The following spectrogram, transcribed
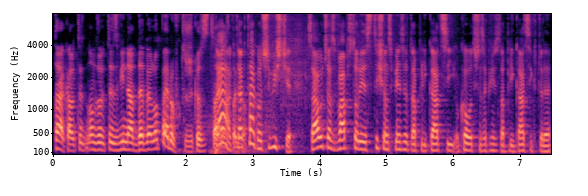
tak, ale to, no, to jest wina deweloperów, którzy korzystają tak, z tego. Tak, tak, oczywiście. Cały czas w App Store jest 1500 aplikacji, około 1500 aplikacji, które e,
